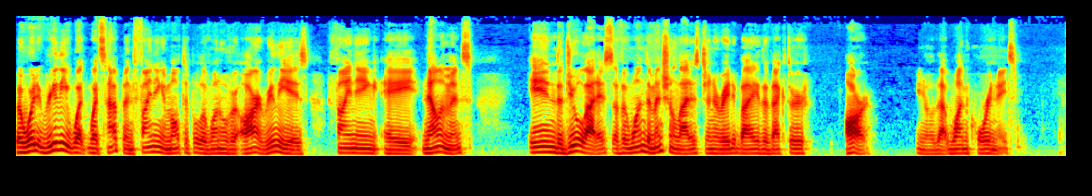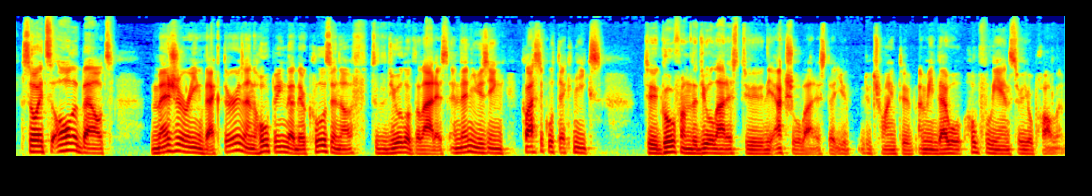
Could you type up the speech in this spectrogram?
But what really what, what's happened, finding a multiple of 1 over r really is finding a, an element in the dual lattice of a one-dimensional lattice generated by the vector r, you know, that one coordinate. So it's all about measuring vectors and hoping that they're close enough to the dual of the lattice, and then using classical techniques to go from the dual lattice to the actual lattice that you, are trying to, I mean, that will hopefully answer your problem.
